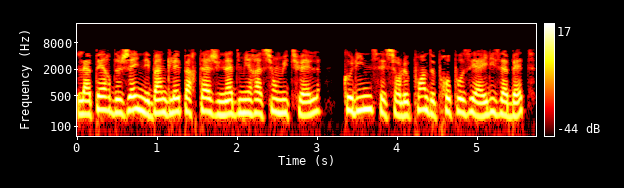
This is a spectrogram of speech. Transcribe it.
La paire de Jane et Bingley partagent une admiration mutuelle, Collins est sur le point de proposer à Elizabeth,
